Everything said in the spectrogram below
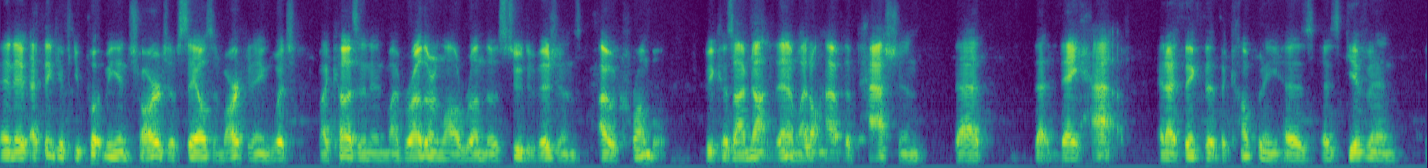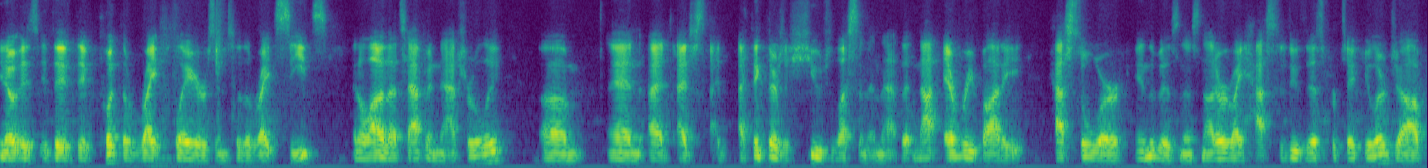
And it, I think if you put me in charge of sales and marketing, which my cousin and my brother-in-law run those two divisions, I would crumble because I'm not them. I don't have the passion that that they have. And I think that the company has has given, you know, is they, they've put the right players into the right seats, and a lot of that's happened naturally. Um, and I, I just I, I think there's a huge lesson in that that not everybody has to work in the business. Not everybody has to do this particular job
